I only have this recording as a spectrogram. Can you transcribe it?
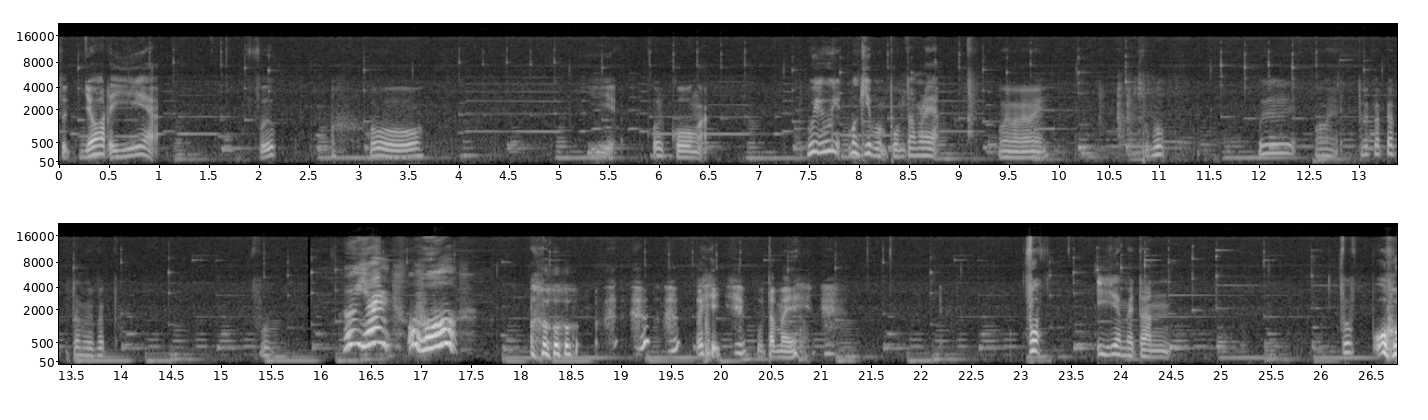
สุดยอดไอ้เหี้ยฟึบโอ้โห ตรโกงอะอุ้ยอุ้ยเมื่อกี้ผมผมทำอะไรอะไม่ไม่ไม่ไม่ปุ๊บปุ๊บเฮ้ยโอ้ยแป๊บแป๊บแป๊บทำไมแป๊บเฮ้ยยันโอ้โหเฮ้ยกูทำไมฟุบอียไม่ทันฟุบโอ้โห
